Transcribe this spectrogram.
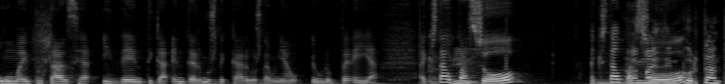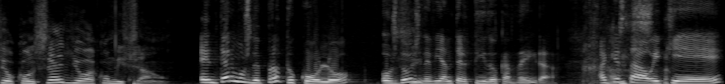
uma importância idêntica em termos de cargos da União Europeia. A questão assim. passou. A questão passou. É mais importante o Conselho ou a Comissão? Em termos de protocolo, os dois Sim. deviam ter tido cadeira. A questão é que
